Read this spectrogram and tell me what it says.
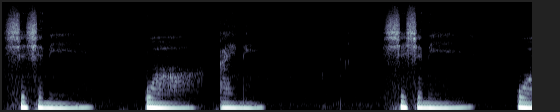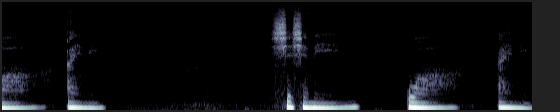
谢谢你，我爱你。谢谢你，我。”爱你，谢谢你，我爱你。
